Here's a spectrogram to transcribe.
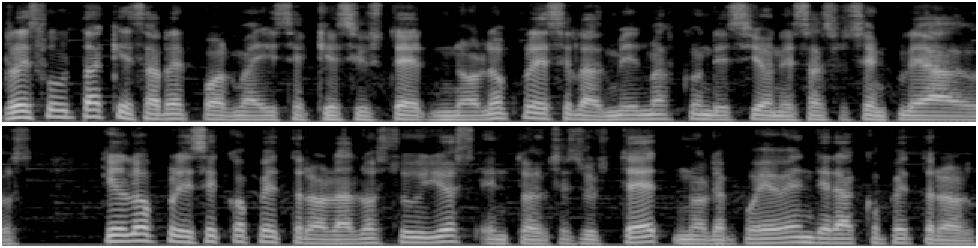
resulta que esa reforma dice que si usted no le ofrece las mismas condiciones a sus empleados que le ofrece Copetrol a los suyos, entonces usted no le puede vender a Copetrol.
